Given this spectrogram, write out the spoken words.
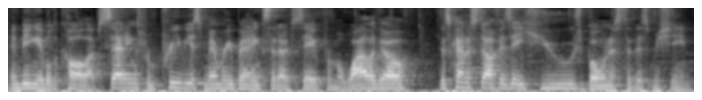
and being able to call up settings from previous memory banks that I've saved from a while ago, this kind of stuff is a huge bonus to this machine.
